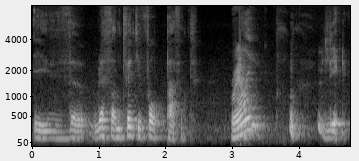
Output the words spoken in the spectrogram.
is uh, less than 24%. Really? Really?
